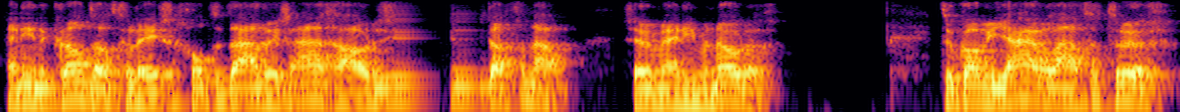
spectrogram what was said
en in de krant had gelezen, god, de dader is aangehouden. Dus ik dacht van nou, ze hebben mij niet meer nodig. Toen kwam hij jaren later terug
